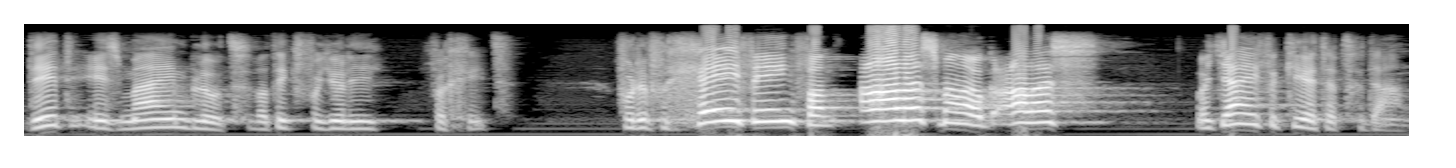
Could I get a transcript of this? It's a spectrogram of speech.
dit is mijn bloed, wat ik voor jullie vergiet. Voor de vergeving van alles, maar ook alles wat jij verkeerd hebt gedaan.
